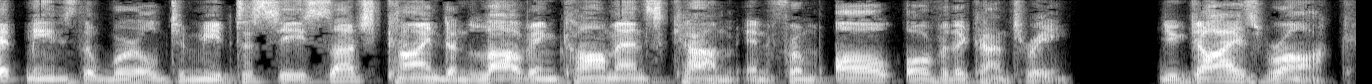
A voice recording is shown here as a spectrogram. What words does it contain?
It means the world to me to see such kind and loving comments come in from all over the country. You guys rock.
